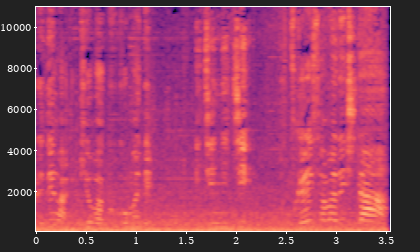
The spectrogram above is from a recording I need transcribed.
それでは今日はここまで。一日お疲れ様でした。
